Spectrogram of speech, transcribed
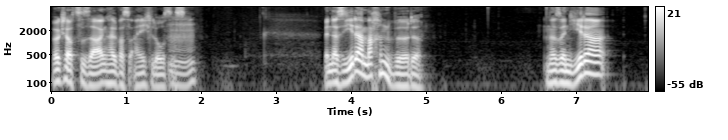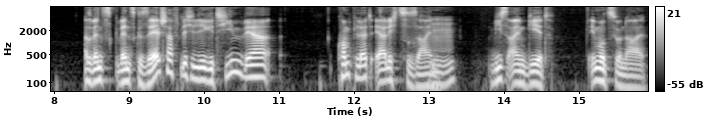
wirklich auch zu sagen, halt, was eigentlich los ist. Mhm. Wenn das jeder machen würde, also wenn jeder, also wenn es gesellschaftlich legitim wäre, komplett ehrlich zu sein, Mhm. wie es einem geht, emotional.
